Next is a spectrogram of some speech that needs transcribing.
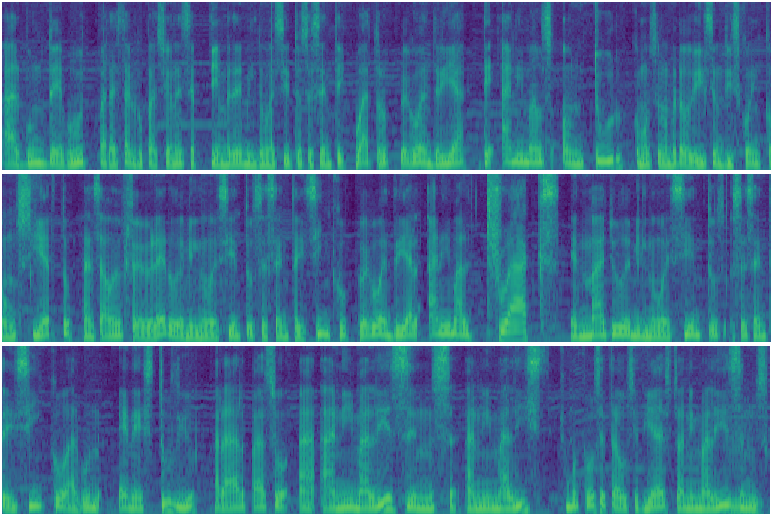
álbum debut para esta agrupación en septiembre de 1964. Luego vendría The Animals on Tour, como su nombre lo dice, un disco en concierto lanzado en febrero de 1965. Luego vendría el Animal Tracks en mayo de 1965, álbum en estudio, para dar paso a Animalisms, Animalist. ¿Cómo, ¿Cómo se traduciría esto? Animalisms,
